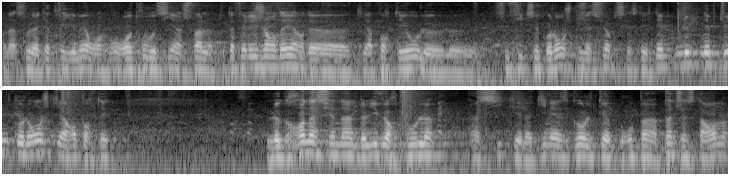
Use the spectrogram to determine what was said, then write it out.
Voilà, sous la quatrième ère, on, retrouve aussi un cheval tout à fait légendaire qui a porté haut le, suffixe Collonge, bien sûr, parce que c'était Neptune Collonge qui a remporté le Grand National de Liverpool, ainsi que la Guinness Gold Cup groupe 1 à Punchestown.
